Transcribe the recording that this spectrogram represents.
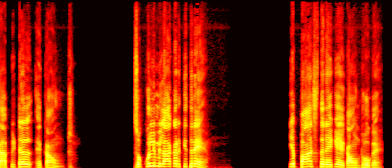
capital account so कुल मिलाकर कितने? ये पाँच तरह के अकाउंट हो गए।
